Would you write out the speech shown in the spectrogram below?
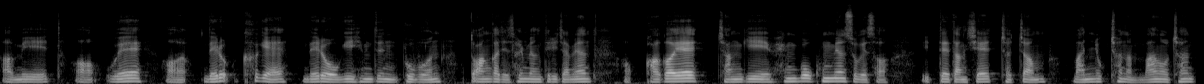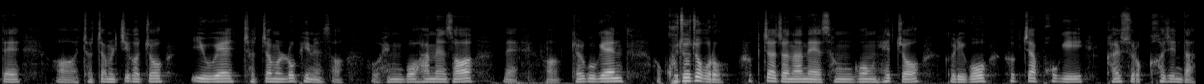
어, 및왜 어, 어, 내려 크게 내려오기 힘든 부분 또 한 가지 설명드리자면 어, 과거의 장기 횡보 국면 속에서 이때 당시에 저점 16,000원, 15,000원대 어, 저점을 찍었죠. 이후에 저점을 높이면서 어, 횡보하면서 네, 어, 결국엔 구조적으로 흑자 전환에 성공했죠. 그리고 흑자 폭이 갈수록 커진다.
